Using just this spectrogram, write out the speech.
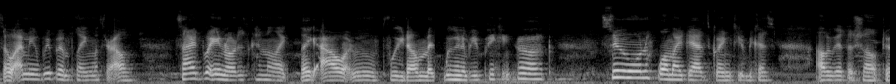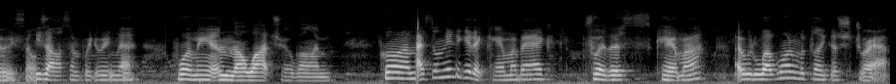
So I mean, we've been playing with her outside, but you know, just kind of like like out and freedom. And we're gonna be picking her up soon. Well, my dad's going to because I'll be at the shelter. So he's awesome for doing that for me, and I'll watch her while I'm gone. I still need to get a camera bag for this camera. I would love one with like a strap.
